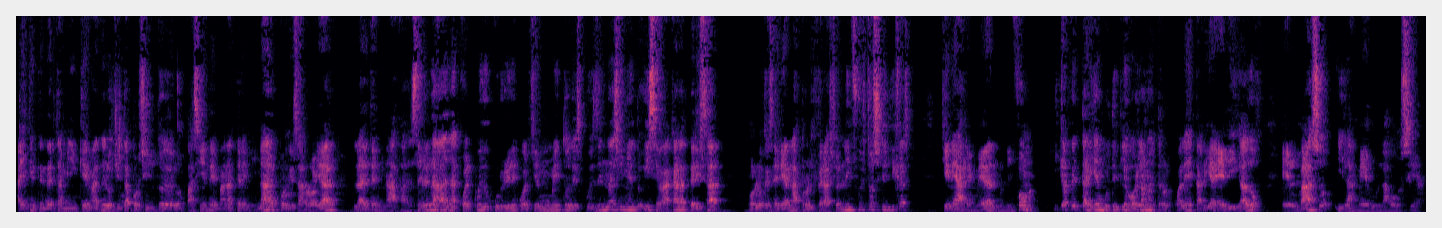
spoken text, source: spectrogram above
hay que entender también que más del 80% de los pacientes van a terminar por desarrollar la determinada fase acelerada, la cual puede ocurrir en cualquier momento después del nacimiento y se va a caracterizar por lo que serían las proliferaciones linfocíticas quienes arremedan un linfoma y que afectarían múltiples órganos entre los cuales estaría el hígado, el vaso y la médula ósea.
